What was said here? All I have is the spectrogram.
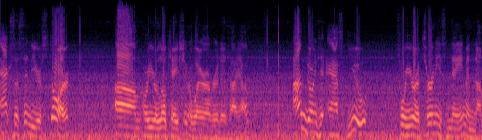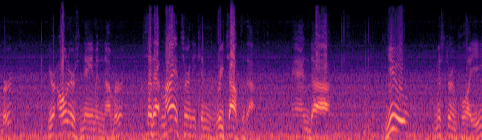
access into your store um, or your location or wherever it is I am, I'm going to ask you for your attorney's name and number, your owner's name and number, so that my attorney can reach out to them. And uh, you, Mr. Employee,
